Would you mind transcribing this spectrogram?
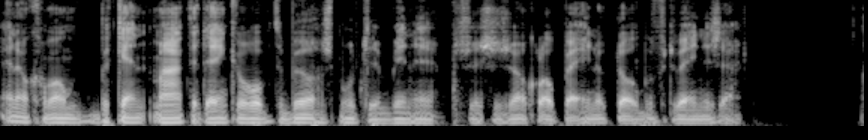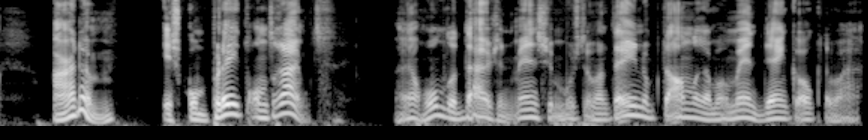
En ook gewoon bekend maakte, denk erop de burgers moeten binnen, ze zo geloof ik, 1 oktober verdwenen zijn. Arnhem is compleet ontruimd. Honderdduizend mensen moesten van het een op het andere moment denken ook, er waren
